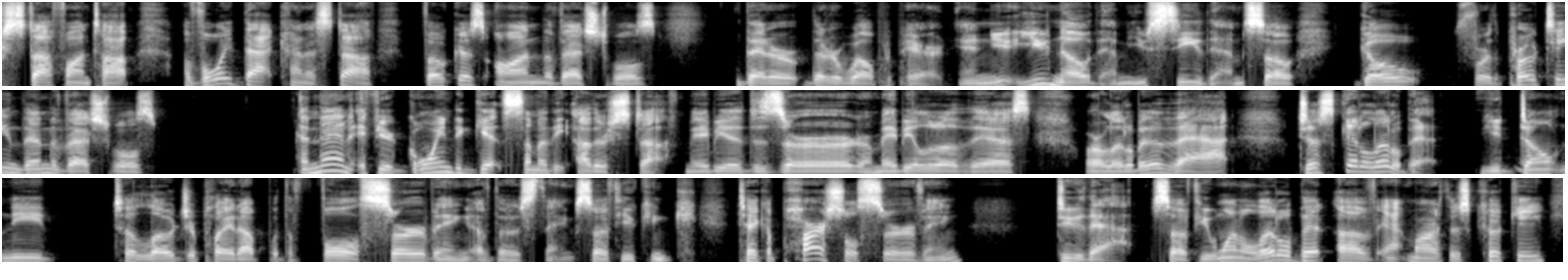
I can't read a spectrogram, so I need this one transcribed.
stuff on top. Avoid that kind of stuff. Focus on the vegetables that are that are well prepared and you you know them you see them so go for the protein, then the vegetables. And then if you're going to get some of the other stuff, maybe a dessert or maybe a little of this or a little bit of that, just get a little bit. You don't need to load your plate up with a full serving of those things. So if you can take a partial serving, do that. So if you want a little bit of Aunt Martha's cookie,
